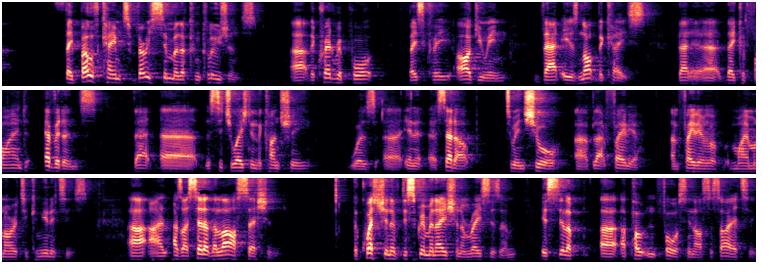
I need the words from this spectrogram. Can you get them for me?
they both came to very similar conclusions. Uh, the CRED report basically arguing that it is not the case, that uh, they could find evidence that uh, the situation in the country was in a, a set up to ensure black failure and failure of my minority communities. as I said at the last session, the question of discrimination and racism is still a, a potent force in our society.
